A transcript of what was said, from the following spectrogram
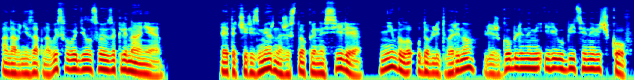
она внезапно высвободила свое заклинание. Это чрезмерно жестокое насилие не было удовлетворено лишь гоблинами или убийцей новичков.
